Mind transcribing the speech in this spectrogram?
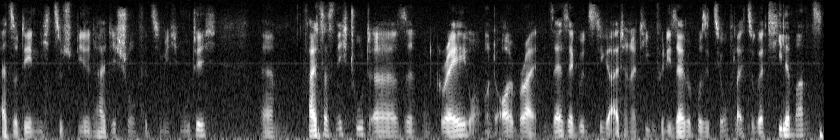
Also den nicht zu spielen halte ich schon für ziemlich mutig. Ähm, falls das nicht tut, äh, sind Gray und Albright sehr, sehr günstige Alternativen für dieselbe Position, vielleicht sogar Thielemanns.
